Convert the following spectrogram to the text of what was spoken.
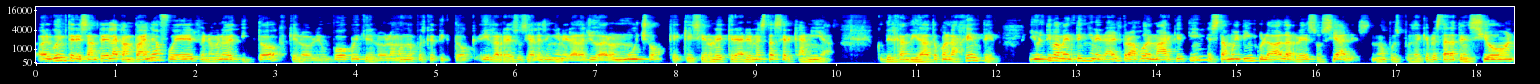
algo interesante de la campaña fue el fenómeno de TikTok, que lo hablé un poco y que lo hablamos, ¿no? Pues que TikTok y las redes sociales en general ayudaron mucho, que, que hicieron, crearon esta cercanía del candidato con la gente. Y últimamente en general el trabajo de marketing está muy vinculado a las redes sociales, ¿no? Pues, pues hay que prestar atención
